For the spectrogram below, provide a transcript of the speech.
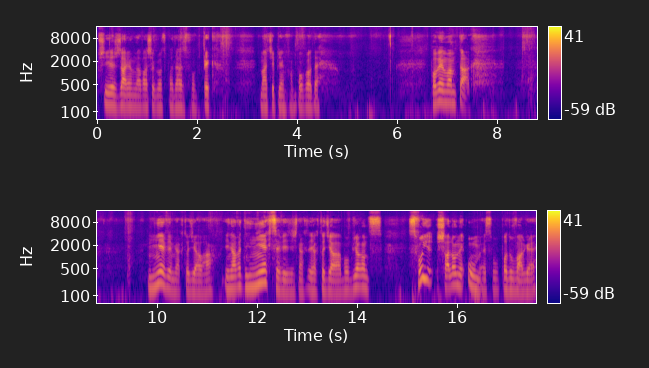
Przyjeżdżają na wasze gospodarstwo, pyk, macie piękną pogodę. Powiem wam tak. Nie wiem jak to działa i nawet nie chcę wiedzieć jak to działa, bo biorąc swój szalony umysł pod uwagę,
